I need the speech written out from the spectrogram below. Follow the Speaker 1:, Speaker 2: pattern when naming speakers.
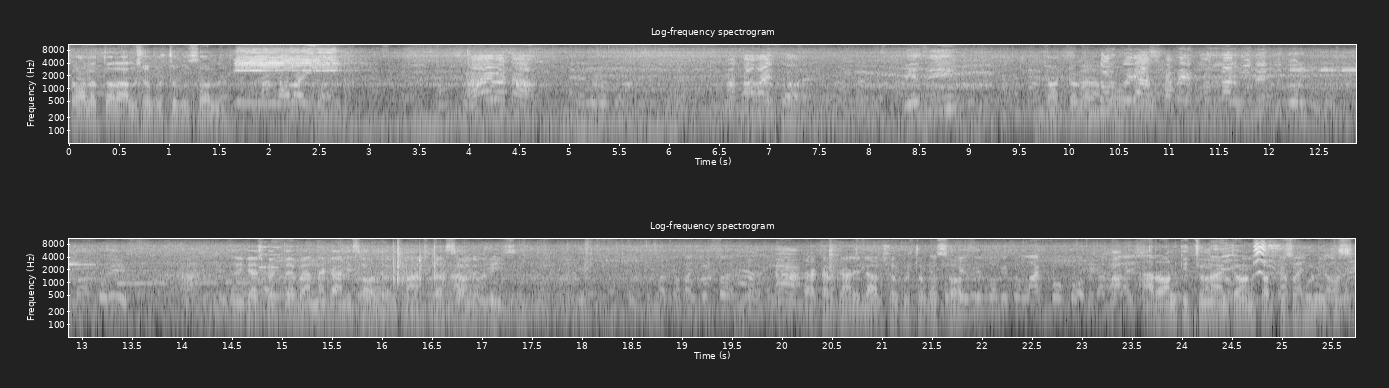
Speaker 1: চলে তোর আল সবুজ টবুজ চলে? জিজ্ঞেস করতে পারেন না গাড়ি চলে পাঁচটা চলে দেখছি। ঢাকার গাড়ি লাল সবুজ টবুজ চলে। আর অন কিছু নাই তো, অন সব কিছু খুলে দিচ্ছে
